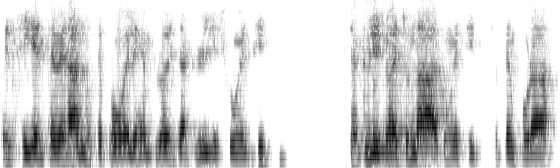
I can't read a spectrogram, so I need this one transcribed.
el siguiente verano. Te pongo el ejemplo de Jack Grealish con el City. Jack Grealish no ha hecho nada con el City esta temporada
